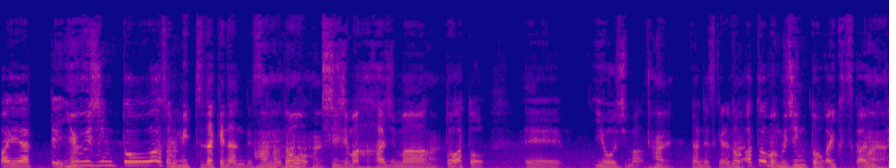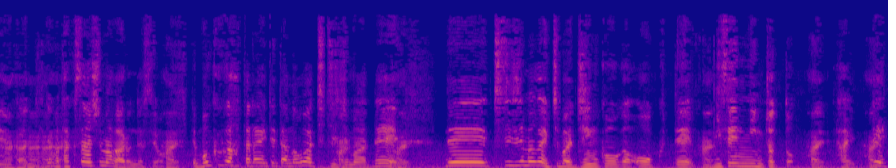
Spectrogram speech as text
ぱいあって、友人島はその3つだけなんですけれど父島、母島と、あと、えー、硫黄島はい。なんですけれど、はいあとはまあ無人島がいくつかあるっていう感じで、たくさん島があるんですよ。はい。で、僕が働いてたのは父島で、はい。で、父島が一番人口が多くて、はい2000人ちょっと。はい。で、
